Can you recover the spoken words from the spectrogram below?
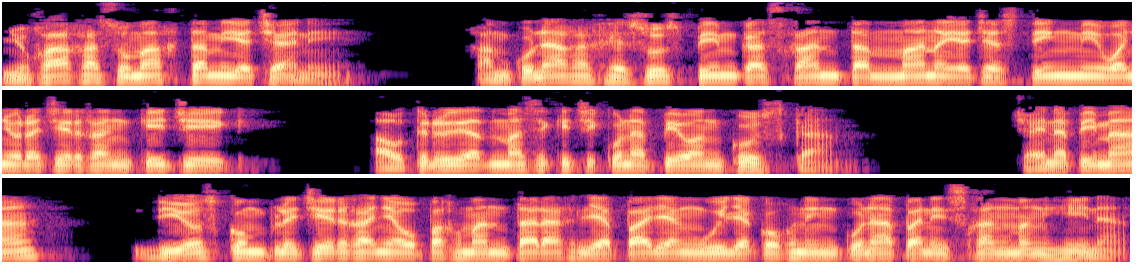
ñuqaqa sumaqtam yachani. Qamkunaqa Jesuspim kasqanta mana yachastinmi wañurachirqankichik, autoridad masikichikunapiwan kuska. Chaynapima, Dios complechirqa ñawpaqmantaraq llapallan willakuqninkunapa nisqanman hina.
